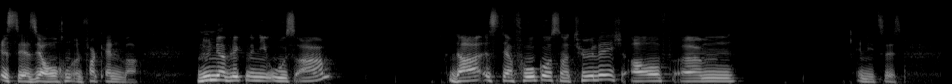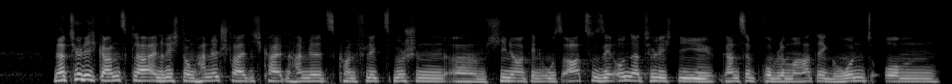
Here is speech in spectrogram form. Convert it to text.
ist sehr, sehr hoch und unverkennbar. Nun ja blicken in die USA. Da ist der Fokus natürlich auf ähm, Indizes. Natürlich ganz klar in Richtung Handelsstreitigkeiten, Handelskonflikt zwischen ähm, China und den USA zu sehen und natürlich die ganze Problematik rund um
